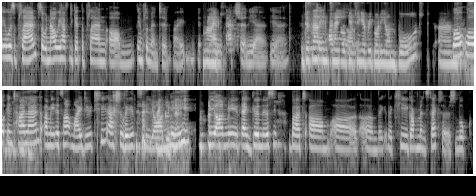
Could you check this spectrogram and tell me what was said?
it was a plan, so now we have to get the plan um, implemented, right? Right. And action, yeah, yeah. Does that Take entail getting everybody on board? Um, well, well, in Thailand, I mean, it's not my duty actually. It's beyond me, beyond me. Thank goodness. But um, uh, um, the, the key government sectors look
